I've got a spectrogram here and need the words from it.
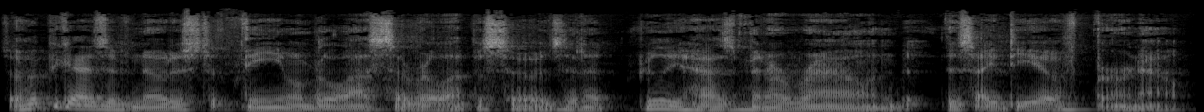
So I hope you guys have noticed a theme over the last several episodes, and it really has been around this idea of burnout.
